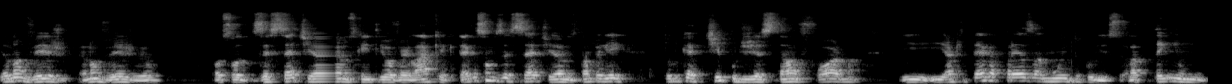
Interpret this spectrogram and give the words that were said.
Eu não vejo, eu não vejo. Eu, eu sou 17 anos que entre Overlack e Arquitega são 17 anos, então peguei tudo que é tipo de gestão, forma, e, e a Arquitega preza muito por isso. Ela tem um,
